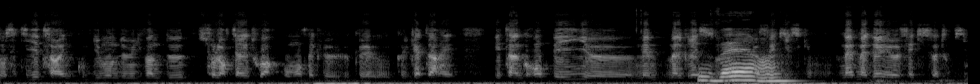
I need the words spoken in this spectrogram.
ont cette idée de faire une Coupe du Monde 2022 sur leur territoire pour montrer que le, que, que le Qatar est, est, un grand pays, euh, même malgré, Ouvert, le, fait malgré le fait qu'il soit tout petit.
